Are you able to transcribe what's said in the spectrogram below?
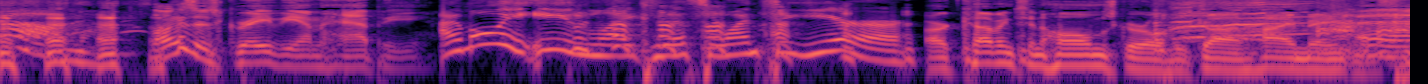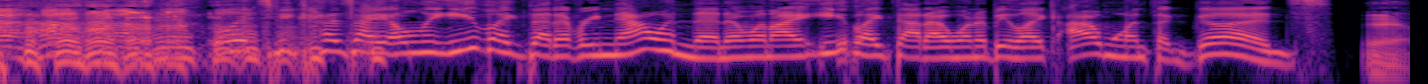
am. As long as there's gravy, I'm happy. I'm only eating like this once a year. Our Covington Holmes girl has gone high maintenance. Well, it's because I only eat like that every now and then. And when I eat like that, I want to be like, I want the goods. yeah.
